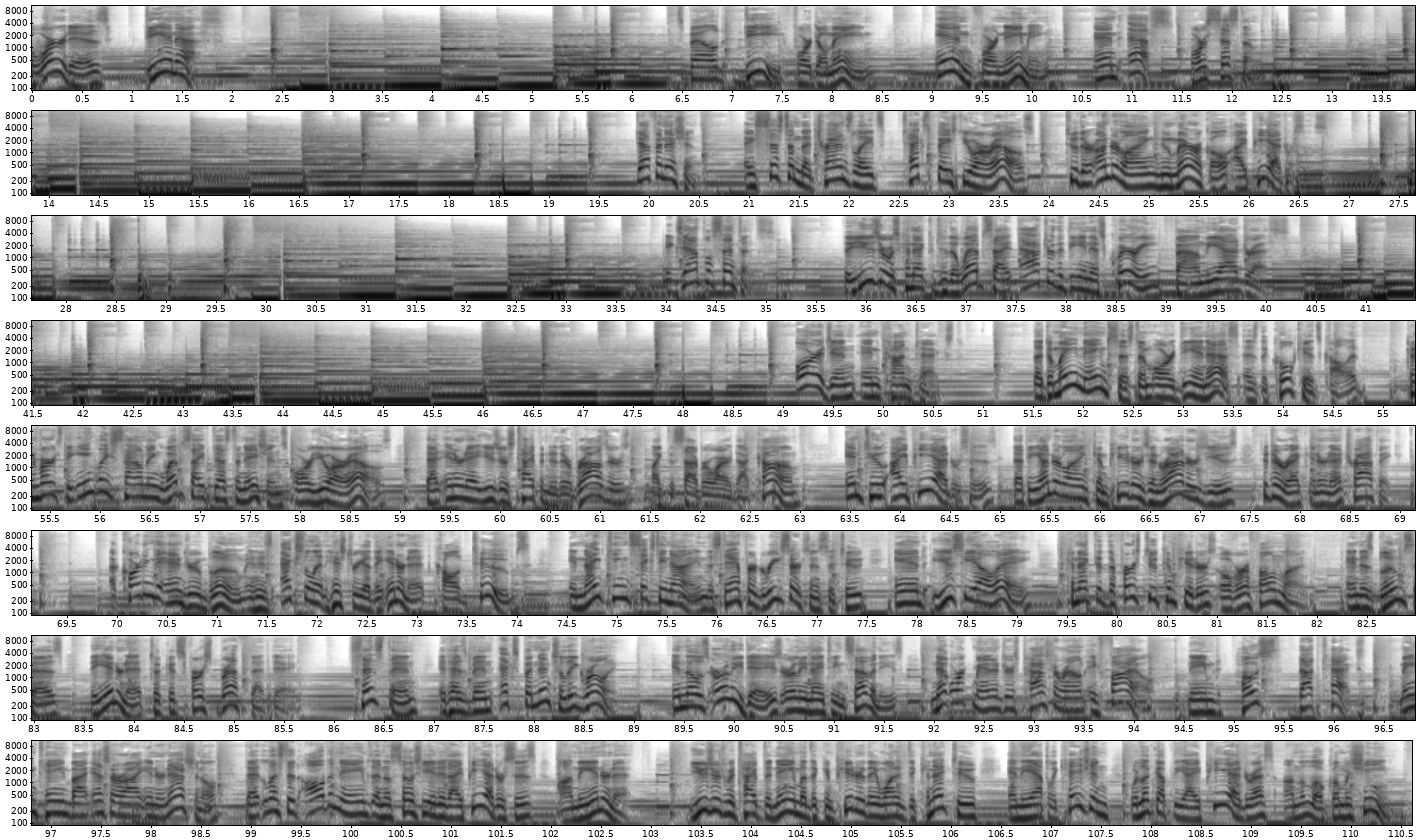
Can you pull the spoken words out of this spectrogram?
Word is DNS. Spelled D for domain, N for naming, and S for system. Definition A system that translates text based URLs to their underlying numerical IP addresses. Example sentence The user was connected to the website after the DNS query found the address. Origin and context. The domain name system, or DNS as the cool kids call it, converts the English sounding website destinations, or URLs, that internet users type into their browsers, like the cyberwire.com, into IP addresses that the underlying computers and routers use to direct internet traffic. According to Andrew Blum in his excellent history of the internet called Tubes, in 1969, the Stanford Research Institute and UCLA connected the first two computers over a phone line. And as Blum says, the internet took its first breath that day. Since then, it has been exponentially growing. In those early days, early 1970s, network managers passed around a file named hosts.txt, maintained by SRI International, that listed all the names and associated IP addresses on the internet. Users would type the name of the computer they wanted to connect to, and the application would look up the IP address on the local machine.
